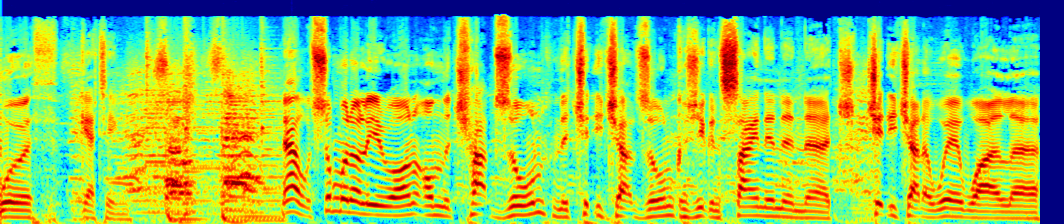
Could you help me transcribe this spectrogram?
worth getting. Now, someone earlier on on the chat zone, the chitty chat zone, because you can sign in and uh, chitty chat away while uh,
